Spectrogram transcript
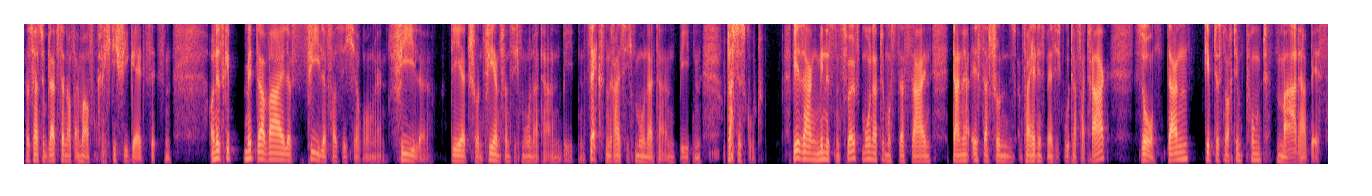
Das heißt, du bleibst dann auf einmal auf richtig viel Geld sitzen. Und es gibt mittlerweile viele Versicherungen, viele, die jetzt schon 24 Monate anbieten, 36 Monate anbieten. Das ist gut. Wir sagen, mindestens zwölf Monate muss das sein. Dann ist das schon ein verhältnismäßig guter Vertrag. So, dann gibt es noch den Punkt Marderbiss.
